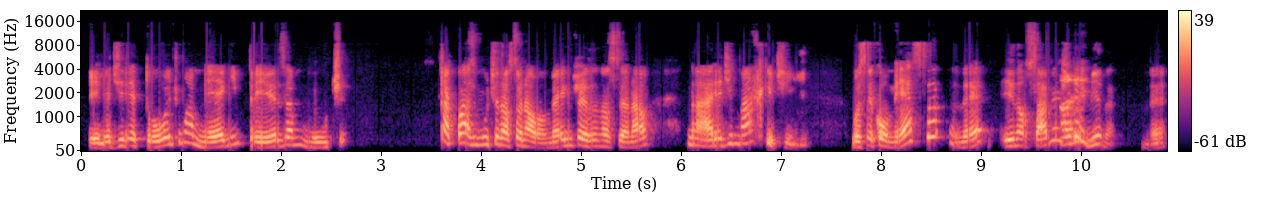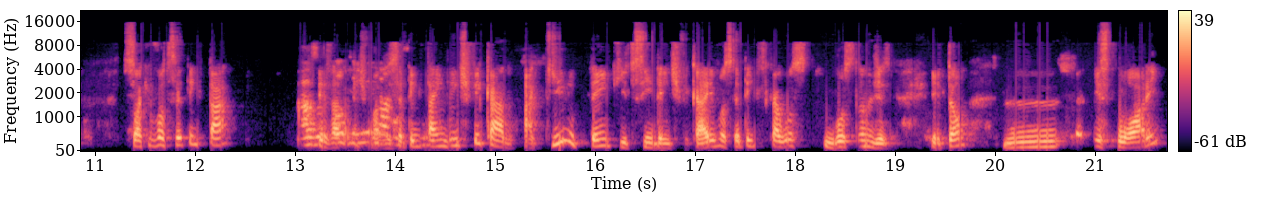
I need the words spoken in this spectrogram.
Ele é diretor de uma mega empresa multi, está quase multinacional, uma mega empresa nacional na área de marketing. Você começa, né, e não sabe onde termina, né? Só que você tem que estar tá Exatamente, mas você tem que estar tá identificado. Aquilo tem que se identificar e você tem que ficar gostando disso. Então, explorem,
